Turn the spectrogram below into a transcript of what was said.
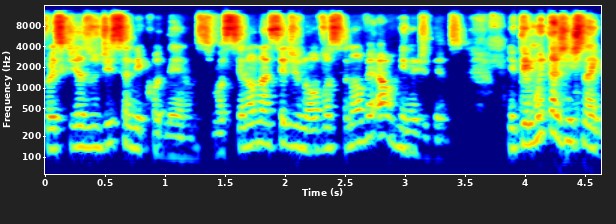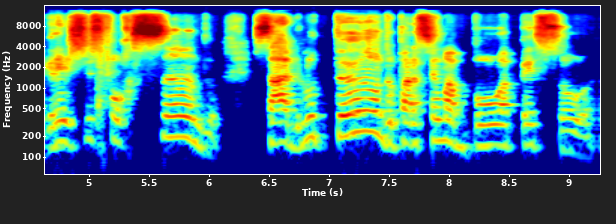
Foi isso que Jesus disse a Nicodemos. Se você não nascer de novo, você não verá o reino de Deus. E tem muita gente na igreja se esforçando, sabe, lutando para ser uma boa pessoa.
